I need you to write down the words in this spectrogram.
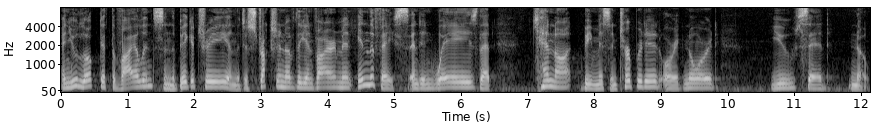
And you looked at the violence and the bigotry and the destruction of the environment in the face and in ways that cannot be misinterpreted or ignored. You said no.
